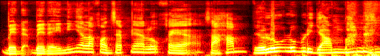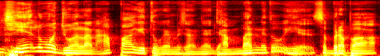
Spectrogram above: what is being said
beda beda ininya lah konsepnya lu kayak saham Ya lu lu beli jamban anjing. Iya, lu mau jualan apa gitu kayak misalnya jamban itu ya seberapa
